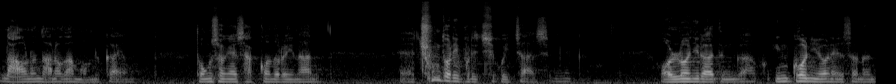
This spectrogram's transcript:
나오는 단어가 뭡니까요? 동성애 사건으로 인한 충돌이 부딪히고 있지 않습니까? 언론이라든가 인권위원회에서는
